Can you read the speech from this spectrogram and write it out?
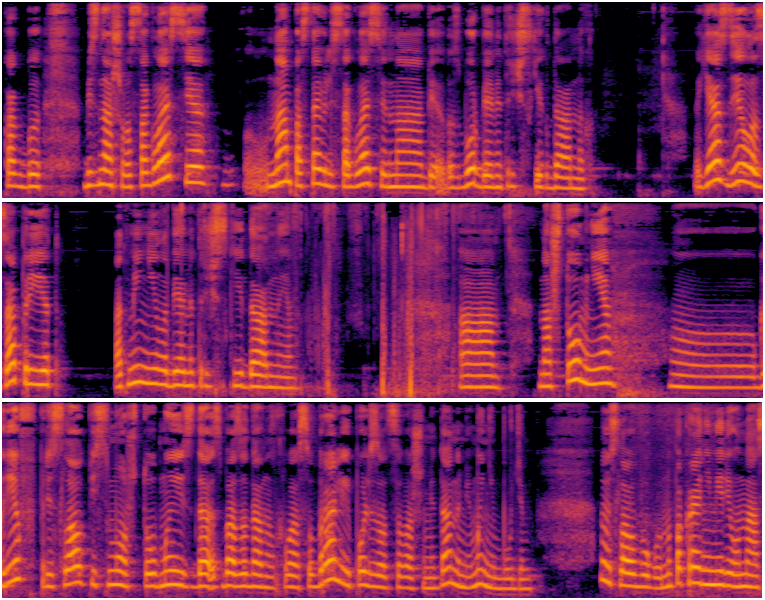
как бы без нашего согласия, нам поставили согласие на сбор биометрических данных. Я сделала запрет, отменила биометрические данные, а, на что мне Греф прислал письмо, что мы с базы данных вас убрали и пользоваться вашими данными мы не будем. Ну и слава богу. Ну, по крайней мере, у нас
